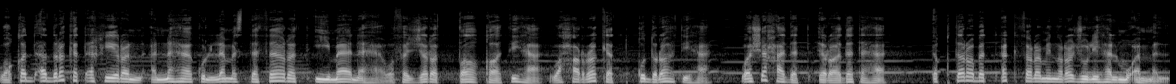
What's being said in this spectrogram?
وقد أدركت أخيرا أنها كلما استثارت إيمانها وفجرت طاقاتها وحركت قدراتها وشحذت إرادتها اقتربت أكثر من رجلها المؤمل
